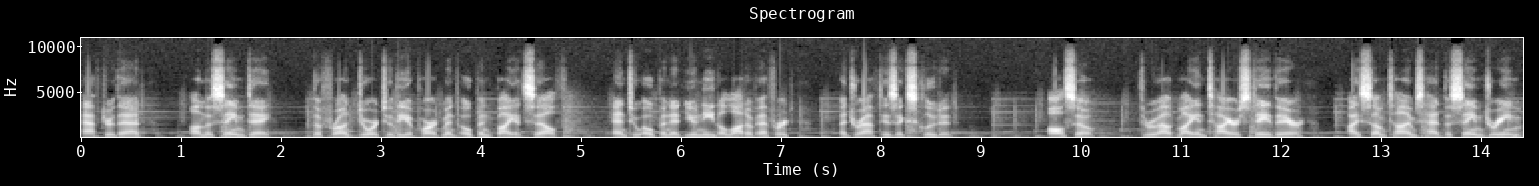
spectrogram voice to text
After that, on the same day, the front door to the apartment opened by itself, and to open it you need a lot of effort, a draft is excluded. Also, throughout my entire stay there, I sometimes had the same dream,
